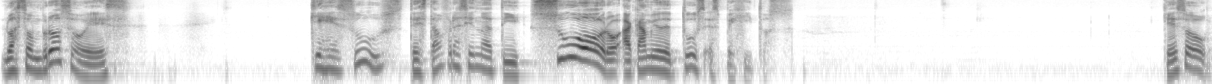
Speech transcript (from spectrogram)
Lo asombroso es que Jesús te está ofreciendo a ti su oro a cambio de tus espejitos. Que eso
